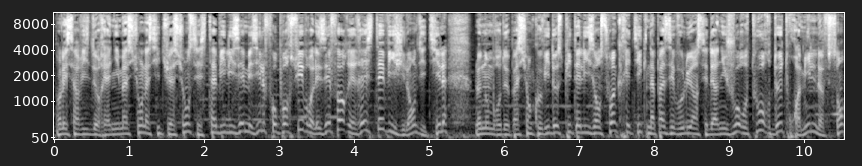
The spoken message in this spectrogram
Dans les services de réanimation, la situation s'est stabilisée, mais il faut poursuivre les efforts et rester vigilant, dit-il. Le nombre de patients Covid hospitalisés en soins critiques n'a pas évolué en ces derniers jours autour de 3900.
